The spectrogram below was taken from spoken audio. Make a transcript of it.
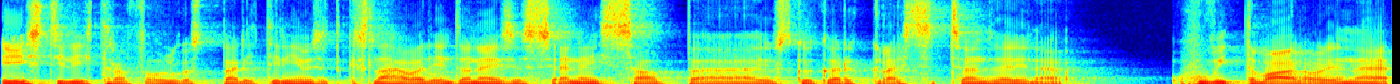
Eesti lihtrahva hulgast pärit inimesed, kes lähevad Indoneesiasse ja neist saab äh, justkui kõrgklass, et see on selline huvitav ajalooline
